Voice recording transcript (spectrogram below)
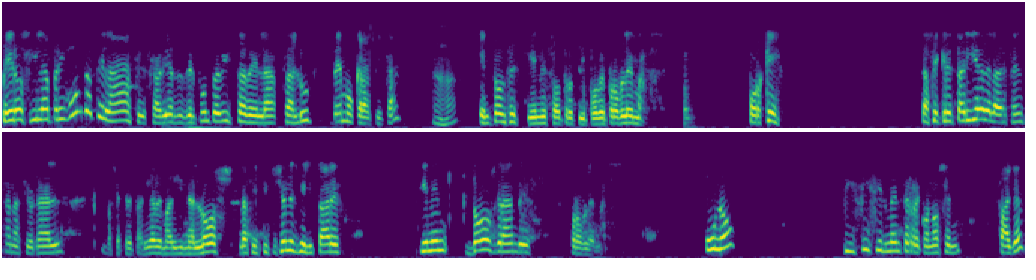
Pero si la pregunta te la haces, Javier, desde el punto de vista de la salud democrática, Ajá. entonces tienes otro tipo de problemas. ¿Por qué? La Secretaría de la Defensa Nacional, la Secretaría de Marina, los, las instituciones militares tienen dos grandes problemas. Uno, difícilmente reconocen fallas.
